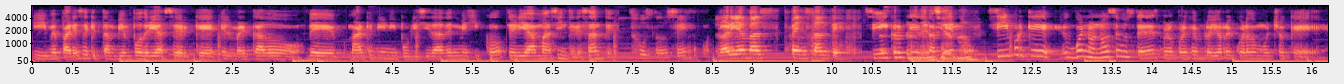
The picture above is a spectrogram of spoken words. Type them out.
y me parece que también podría ser que el mercado de marketing y publicidad en México sería más interesante. Justo, sí. Lo haría más pensante. Sí, creo que también. ¿no? Sí, porque, bueno, no sé ustedes, pero por ejemplo, yo recuerdo mucho que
